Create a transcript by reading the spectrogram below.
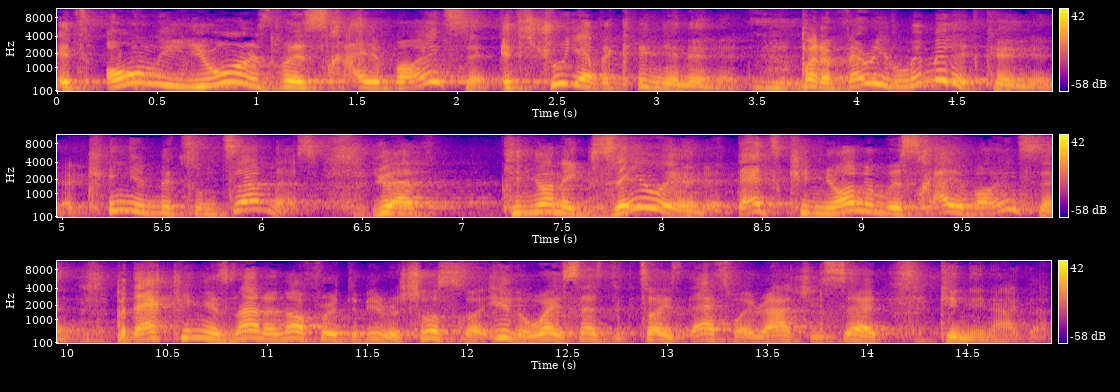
It's only yours, It's true you have a Kinyan in it, but a very very limited kinyan, a kinyan mitzum tzemes. You have kinyan exela in it. That's kinyanim l'schayev einstein. But that kinyan is not enough for it to be rishuscha. Either way, says the K'tzais. That's why Rashi said kinyan aga.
